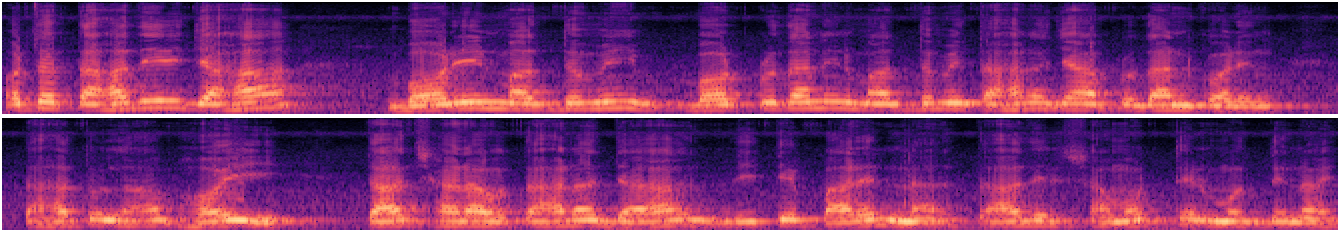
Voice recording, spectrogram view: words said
অর্থাৎ তাহাদের যাহা বরের মাধ্যমে, বর প্রদানের মাধ্যমে তাহারা যাহা প্রদান করেন তাহা তো লাভ হয়ই। তাছাড়াও তাহারা যাহা দিতে পারেন না, তাহাদের সামর্থ্যের মধ্যে নয়,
